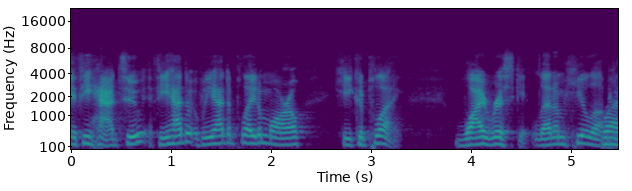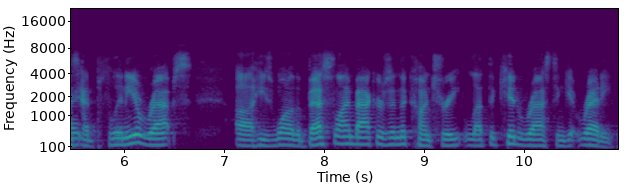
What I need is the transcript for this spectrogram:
if he had to. If he had to, if we had to play tomorrow, he could play. Why risk it? Let him heal up. Right. He's had plenty of reps. Uh, he's one of the best linebackers in the country. Let the kid rest and get ready.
